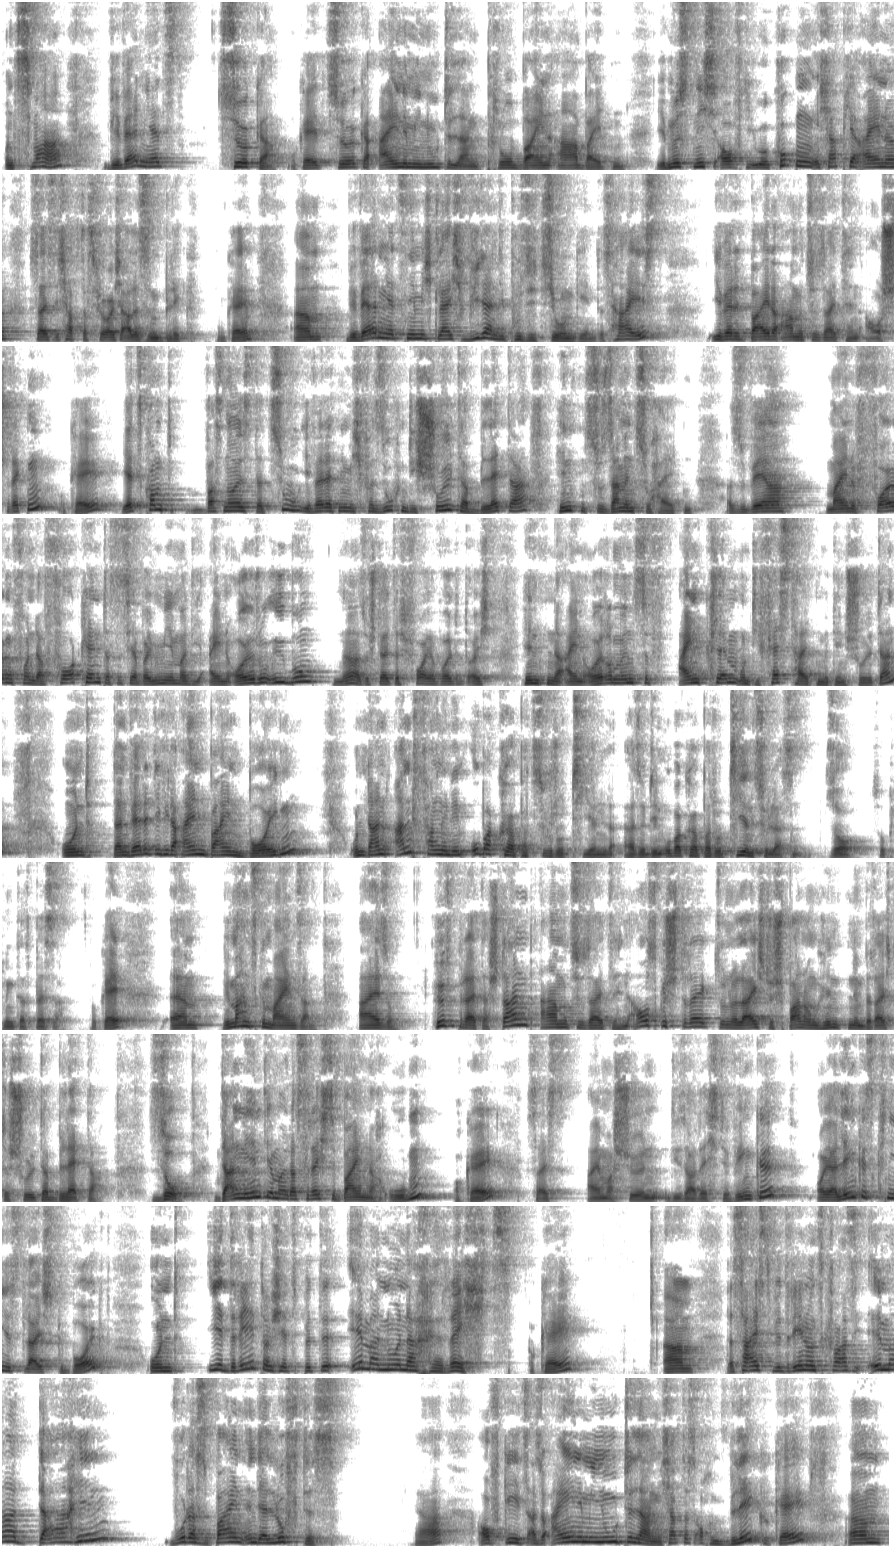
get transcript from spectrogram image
Und zwar, wir werden jetzt circa, okay, circa eine Minute lang pro Bein arbeiten. Ihr müsst nicht auf die Uhr gucken. Ich habe hier eine, das heißt, ich habe das für euch alles im Blick. Okay, ähm, wir werden jetzt nämlich gleich wieder in die Position gehen. Das heißt, Ihr werdet beide Arme zur Seite hin ausstrecken, okay? Jetzt kommt was Neues dazu. Ihr werdet nämlich versuchen, die Schulterblätter hinten zusammenzuhalten. Also wer meine Folgen von davor kennt, das ist ja bei mir immer die 1-Euro-Übung. Ne? Also stellt euch vor, ihr wolltet euch hinten eine 1-Euro-Münze einklemmen und die festhalten mit den Schultern. Und dann werdet ihr wieder ein Bein beugen und dann anfangen, den Oberkörper zu rotieren, also den Oberkörper rotieren zu lassen. So, so klingt das besser. Okay? Ähm, wir machen es gemeinsam. Also, hüftbreiter Stand, Arme zur Seite hin ausgestreckt, so eine leichte Spannung hinten im Bereich der Schulterblätter. So, dann nehmt ihr mal das rechte Bein nach oben, okay? Das heißt, einmal schön dieser rechte Winkel. Euer linkes Knie ist leicht gebeugt und ihr dreht euch jetzt bitte immer nur nach rechts, okay? Ähm, das heißt, wir drehen uns quasi immer dahin, wo das Bein in der Luft ist. Ja, auf geht's. Also eine Minute lang. Ich habe das auch im Blick, okay? Ähm,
